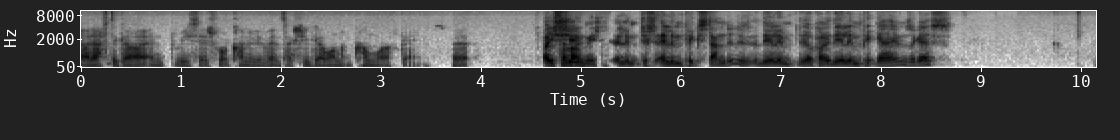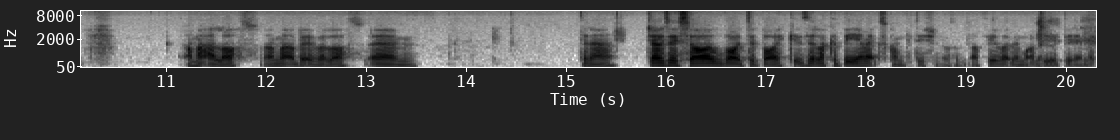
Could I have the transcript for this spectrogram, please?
I'd have to go out and research what kind of events actually go on at Commonwealth Games. But I So, assume like- it's Olymp- just Olympic standard, is it? The, Olymp- the kind of the Olympic Games, I guess. I'm at a loss. I'm at a bit of a loss. Um, don't know. Jose Sá rides a bike. Is it like a BMX competition or something? I feel like there might be a BMX.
